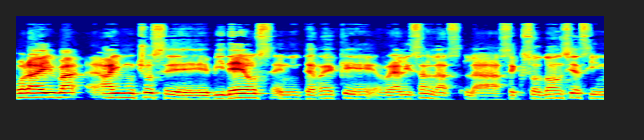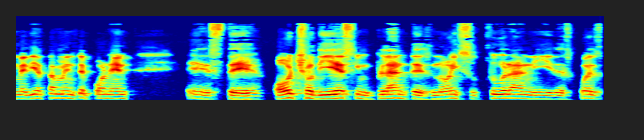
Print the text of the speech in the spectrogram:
por ahí va, hay muchos eh, videos en internet que realizan las, las exodoncias e inmediatamente ponen este 8 o 10 implantes, ¿no? Y suturan y después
